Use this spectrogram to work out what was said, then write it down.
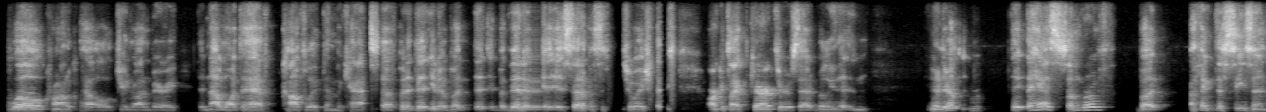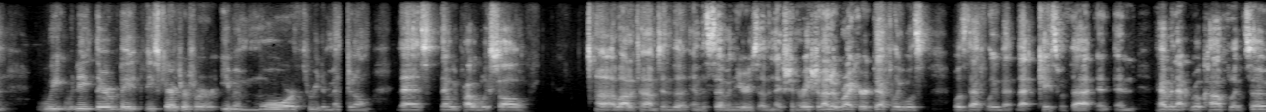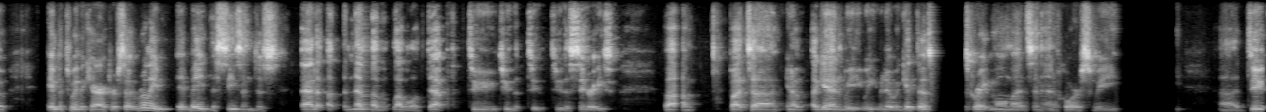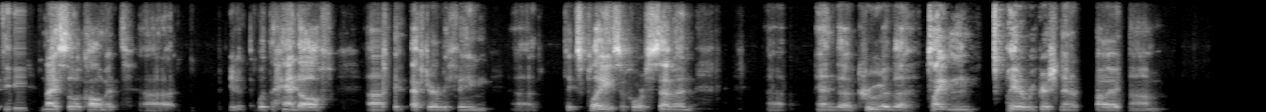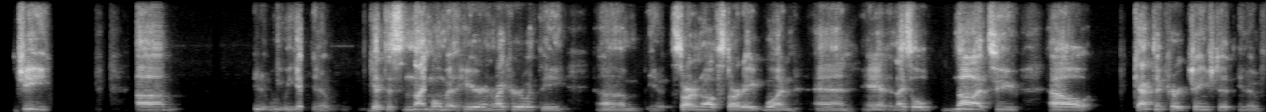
well chronicle how Gene Roddenberry did not want to have conflict in the cast stuff, but it did, you know, but it, but then it, it set up a situation, archetype characters that really didn't, you know, they they had some growth, but I think this season we, we they these characters were even more three dimensional than than we probably saw uh, a lot of times in the in the seven years of the next generation. I know Riker definitely was was definitely that that case with that and and having that real conflict. So in between the characters, so it really it made the season just add a, another level of depth to to the to to the series. Um, but uh, you know, again, we we you know we get those great moments, and then of course we uh, do the nice little comment, uh, you know, with the handoff uh, after everything uh, takes place. Of course, Seven uh, and the crew of the Titan, later Recreation Enterprise, um, G. Um, you know, we, we, get you know get this nice moment here in Riker with the um, you know, starting off Stardate one and, and a nice little nod to how Captain Kirk changed it. You know,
